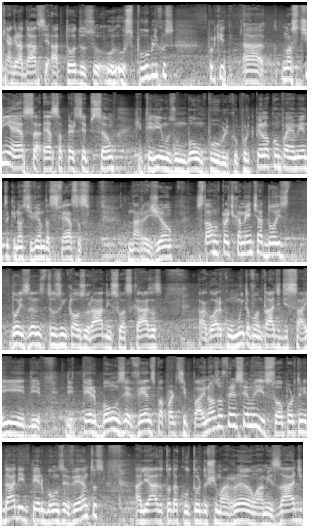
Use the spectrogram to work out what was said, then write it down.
que agradasse a todos os públicos, porque ah, nós tinha essa, essa percepção que teríamos um bom público, porque pelo acompanhamento que nós tivemos das festas na região, estávamos praticamente há dois, dois anos todos enclausurados em suas casas, agora com muita vontade de sair, de, de ter bons eventos para participar. E nós oferecemos isso, a oportunidade de ter bons eventos, aliado toda a cultura do chimarrão, a amizade,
